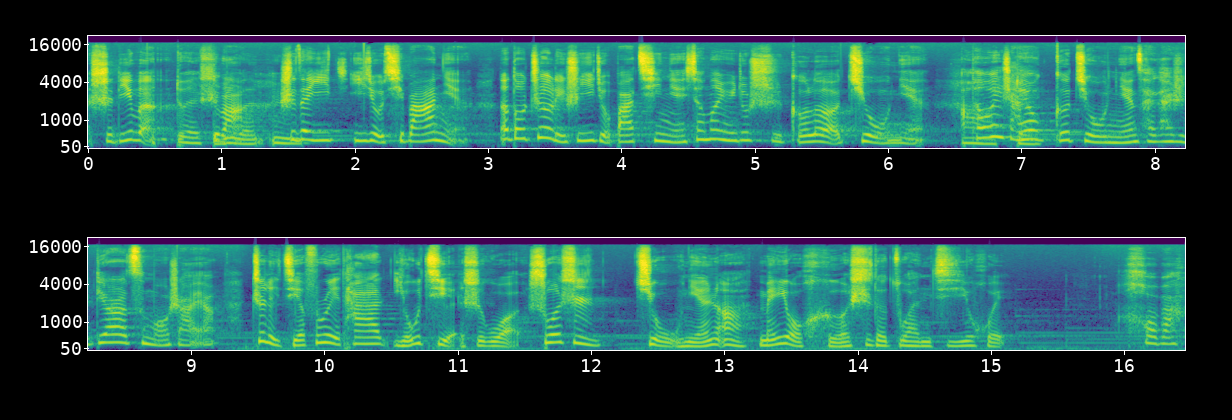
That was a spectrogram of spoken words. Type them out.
史蒂文，对，是吧？是在一一九七八年，那到这里是一九八七年，相当于就是隔了九年。他为啥要隔九年才开始第二次谋杀呀？这里杰弗瑞他有解释过，说是九年啊，没有合适的作案机会。好吧，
